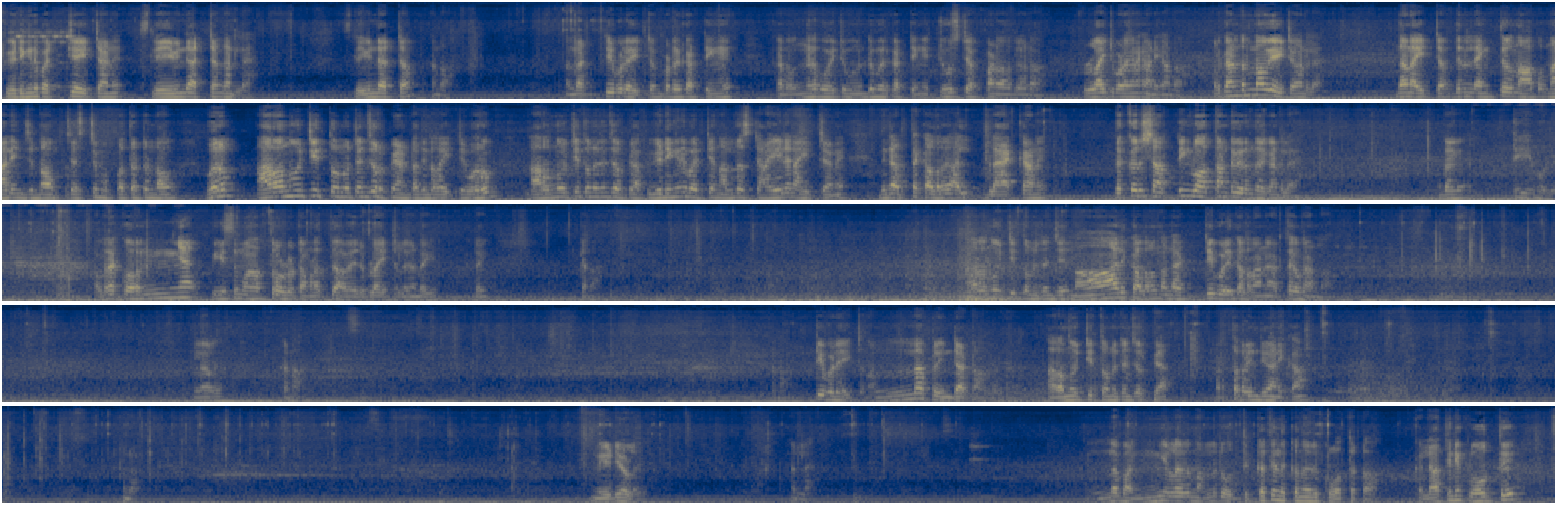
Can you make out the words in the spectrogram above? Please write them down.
ഫീഡിങ്ങിന് പറ്റിയ ഐറ്റാണ് സ്ലീവിന്റെ അറ്റം കണ്ടില്ലേ? സ്ലീവിന്റെ അറ്റം കണ്ടോ? നല്ല അടിപൊളി ഐറ്റം ഇവിടെ ഒരു കട്ടിങ് കണ്ടോ? ഇങ്ങനെ പോയിട്ട് വീണ്ടും ഒരു കട്ടിങ് ടു സ്റ്റെപ്പാണ് കേട്ടോ ഫുള്ളായിട്ട് ഇവിടെ അങ്ങനെ കാണിക്കണ്ട നമ്മൾ കണ്ടിട്ടുണ്ടാവും ഐറ്റം കണ്ടില്ലേ? ഇതാണ് ഐറ്റം ഇതിന് ലെങ്ത് ഒരു നാൽപ്പത്തിനാല് ഇഞ്ച് ഉണ്ടാവും. ചെസ്റ്റ് മുപ്പത്തെട്ട് ഉണ്ടാവും. വെറും അറുന്നൂറ്റി തൊണ്ണൂറ്റഞ്ച് റുപ്യാണ് ഇതിന്റെ റേറ്റ് വെറും അറുന്നൂറ്റി തൊണ്ണൂറ്റഞ്ച് റുപ്യ ഫീഡിങ്ങിന് പറ്റിയ നല്ല സ്റ്റൈലൻ ഐറ്റാണ് ഇതിന്റെ അടുത്ത കളർ അൽ ബ്ലാക്ക് ആണ്. ഇതൊക്കെ ഒരു ഷർട്ടിങ് ക്ലോത്ത് ആണ് വരുന്നത് കണ്ടില്ലേ? വളരെ കുറഞ്ഞ പീസ് മാത്രമേ ഉള്ളൂ കേട്ടോ നമ്മളടുത്ത് അവൈലബിൾ ആയിട്ടുള്ളത് കണ്ടെങ്കിൽ കണ്ടോ? അറുന്നൂറ്റി തൊണ്ണൂറ്റഞ്ച് നാല് കളറും നല്ല അടിപൊളി കളറാണ് അടുത്ത കളറാണല്ലോ കണ്ടോ? കണ്ടോ? അടിപൊളി ഐറ്റം നല്ല പ്രിന്റ് ആട്ടോ അറുന്നൂറ്റി തൊണ്ണൂറ്റഞ്ച് റുപ്യ അടുത്ത പ്രിന്റ് കാണിക്കാം. മീഡിയ ഉള്ളത് അല്ല നല്ല ഭംഗിയുള്ള നല്ലൊരു ഒതുക്കത്തിൽ നിൽക്കുന്ന ഒരു ക്ലോത്ത് കേട്ടോ എല്ലാത്തിന്റെയും ക്ലോത്ത്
